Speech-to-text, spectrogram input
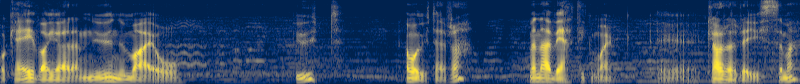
OK, hva gjør jeg nå? Nå må jeg jo ut. Jeg må ut herfra. Men jeg vet ikke om jeg uh, klarer å reise meg.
